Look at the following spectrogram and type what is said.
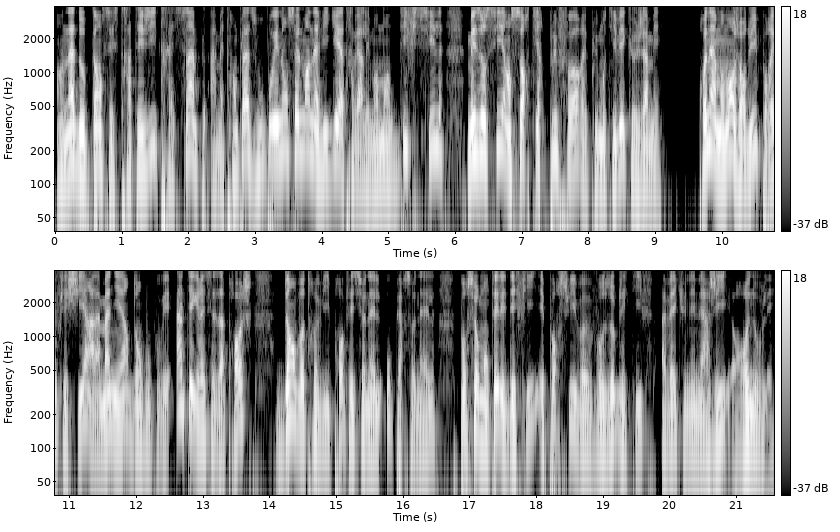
En adoptant ces stratégies très simples à mettre en place, vous pouvez non seulement naviguer à travers les moments difficiles, mais aussi en sortir plus fort et plus motivé que jamais. Prenez un moment aujourd'hui pour réfléchir à la manière dont vous pouvez intégrer ces approches dans votre vie professionnelle ou personnelle pour surmonter les défis et poursuivre vos objectifs avec une énergie renouvelée.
